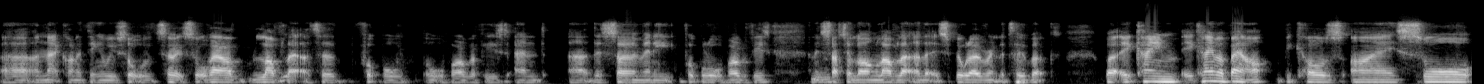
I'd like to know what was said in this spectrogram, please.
Uh, and that kind of thing, and we've sort of so it's sort of our love letter to football autobiographies, and uh, there's so many football autobiographies, and it's such a long love letter that it's spilled over into two books. But it came it came about because I saw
